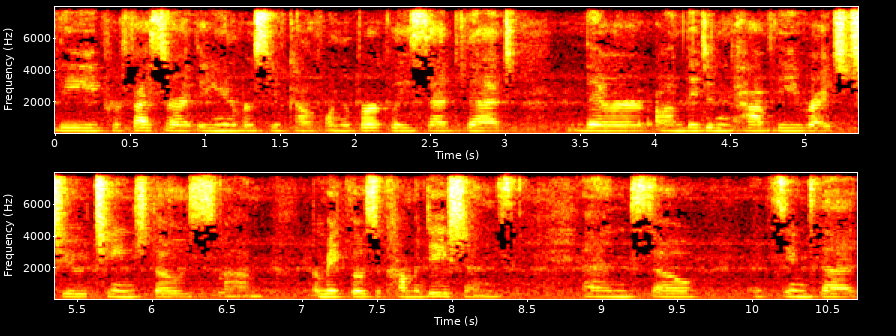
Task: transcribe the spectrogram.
the professor at the University of California, Berkeley said that um, they didn't have the right to change those um, or make those accommodations. And so it seems that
